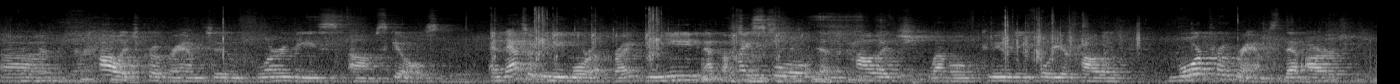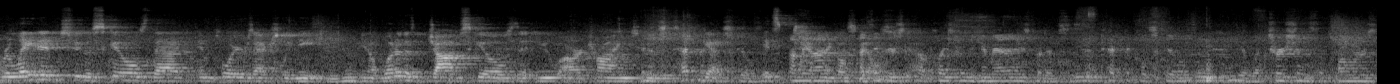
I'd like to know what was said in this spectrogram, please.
uh, Yeah. College program to learn these um, skills. And that's what you need more of, right? You need at the high school and the college level, community four-year college, more programs that are related to the skills that employers actually need. Mm-hmm. You know, what are the job skills that you are trying to And it's technical get? skills. It's I mean, I, technical I think there's a place for the humanities, but it's the mm-hmm. technical skills, the mm-hmm. electricians, the plumbers.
